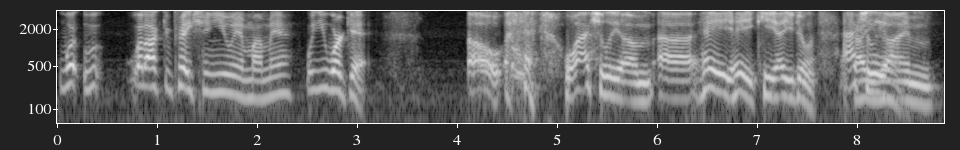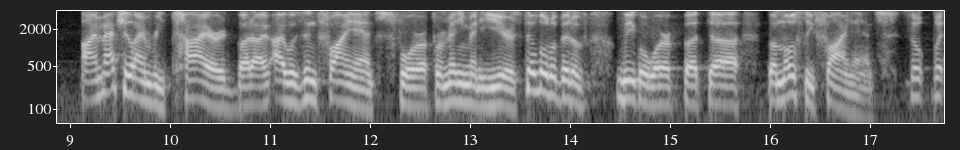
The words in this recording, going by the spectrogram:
what, what, what occupation you in, my man? Where you work at? Oh, well, actually, um, uh, hey, hey, Key, how you doing? Actually, doing? I'm, I'm actually I'm retired, but I, I was in finance for for many many years. Still a little bit of legal work, but uh, but mostly finance. So, but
